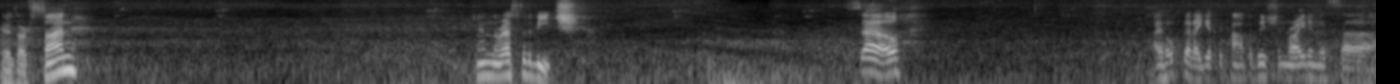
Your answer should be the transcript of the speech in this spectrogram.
There's our sun. and the rest of the beach. So, I hope that I get the composition right in this uh,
